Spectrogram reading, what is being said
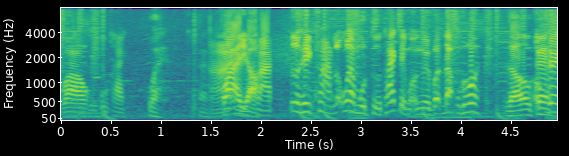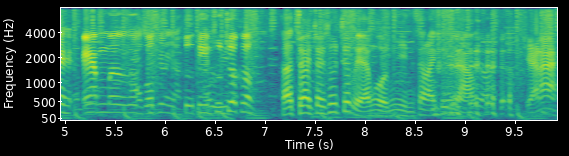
vào khung thành. Uầy, Đấy, khoai hình phạt. Từ hình phạt cũng là một thử thách để mọi người vận động thôi. Rồi ok, ok, em ờ, có tự tin sút trước không? À, cho cho suốt trước để em ngồi em nhìn xem anh suốt thế nào. Chén này.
